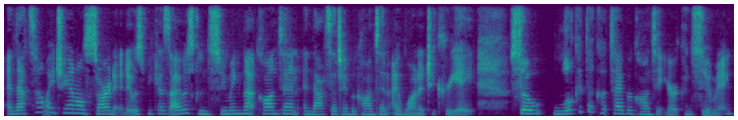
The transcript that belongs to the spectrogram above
And that's how my channel started. It was because I was consuming that content and that's the type of content I wanted to create. So look at the type of content you're consuming.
